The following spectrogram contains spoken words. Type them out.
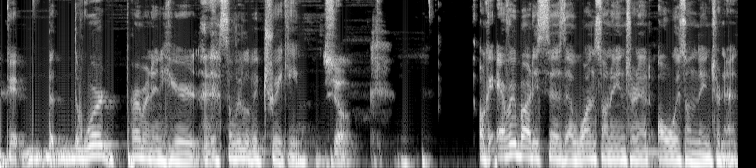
Okay, but the word permanent here, it's a little bit tricky. Sure. Okay, everybody says that once on the internet, always on the internet.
